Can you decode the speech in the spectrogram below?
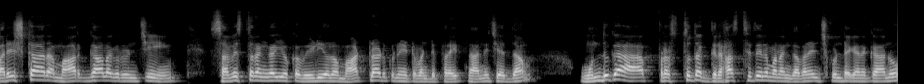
పరిష్కార మార్గాల గురించి సవిస్తరంగా ఈ యొక్క వీడియోలో మాట్లాడుకునేటువంటి ప్రయత్నాన్ని చేద్దాం. ముందుగా ప్రస్తుత గ్రహస్థితిని మనం గమనించుకుంటే కనుకను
